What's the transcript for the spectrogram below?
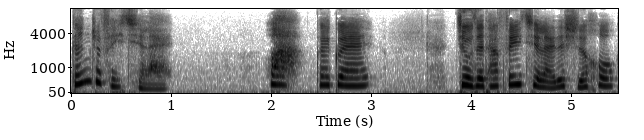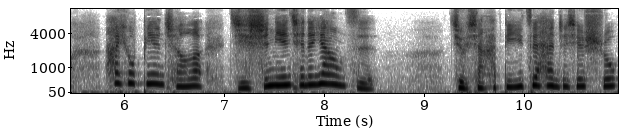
跟着飞起来。哇，乖乖！就在他飞起来的时候，他又变成了几十年前的样子。就像他第一次和这些书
